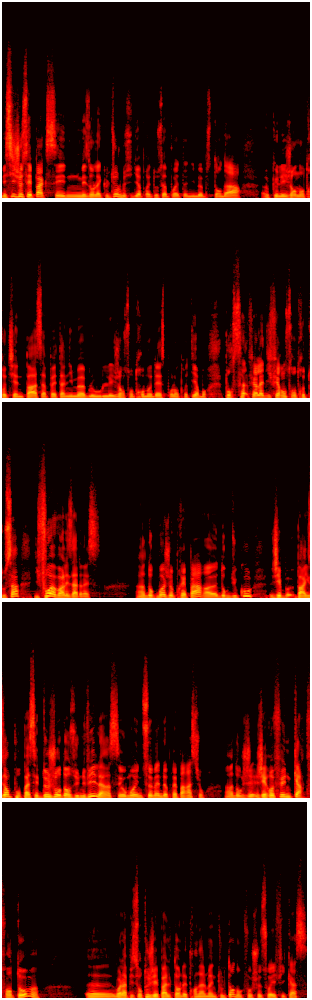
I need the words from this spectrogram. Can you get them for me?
Mais si je ne sais pas que c'est une maison de la culture, je me suis dit, après tout, ça pourrait être un immeuble standard euh, que les gens n'entretiennent pas, ça peut être un immeuble où les gens sont trop modestes pour l'entretenir. Bon, pour faire la différence entre tout ça, il faut avoir les adresses. Hein. donc moi, je prépare. Euh, donc du coup, par exemple, pour passer deux jours dans une ville, hein, c'est au moins une semaine de préparation. donc j'ai refait une carte fantôme. Euh, voilà, puis surtout, j'ai pas le temps d'être en Allemagne tout le temps, donc il faut que je sois efficace.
